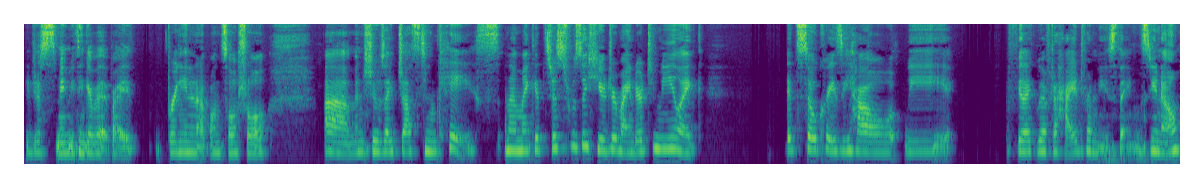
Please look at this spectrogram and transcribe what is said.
it just made me think of it by bringing it up on social. Um, and she was like just in case. And i'm like it just was a huge reminder to me like it's so crazy how we feel like we have to hide from these things you know?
